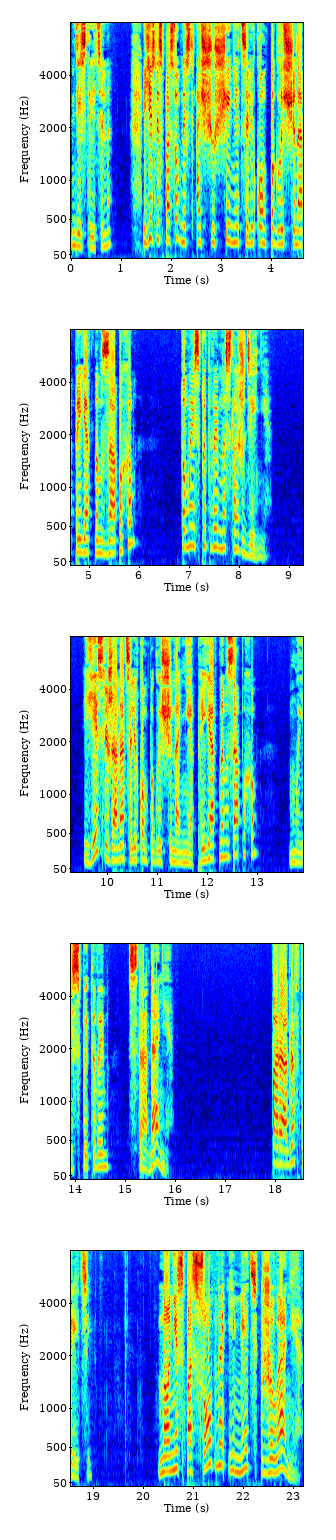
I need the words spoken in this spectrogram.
Действительно, если способность ощущения целиком поглощена приятным запахом, то мы испытываем наслаждение. Если же она целиком поглощена неприятным запахом, мы испытываем страдание. Параграф 3. Но не способна иметь желание.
